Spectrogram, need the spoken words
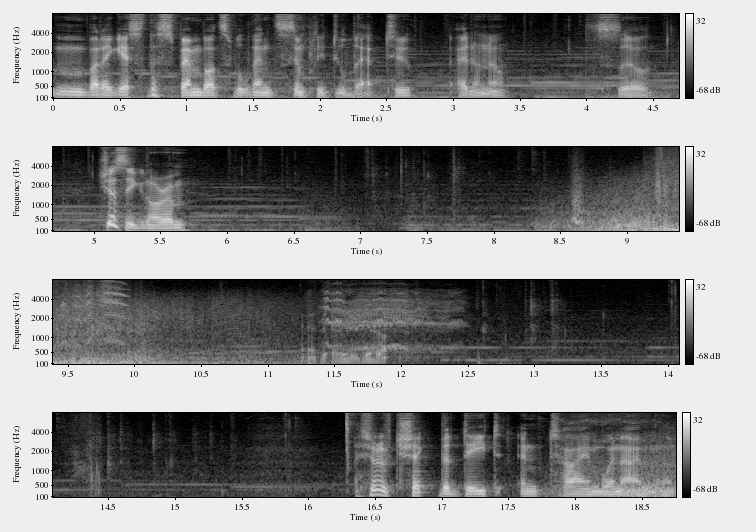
but I guess the spam bots will then simply do that too. I don't know. So, just ignore them. There we go. I should have checked the date and time when I'm...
